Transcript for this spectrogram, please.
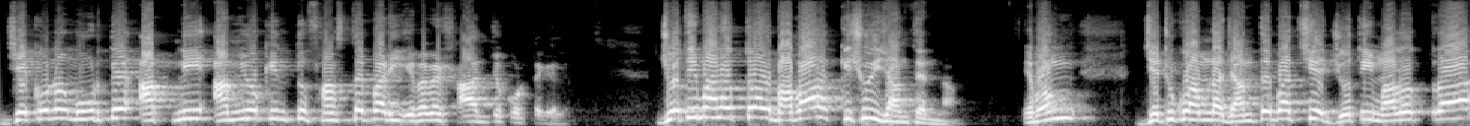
যে কোনো মুহূর্তে আপনি, আমিও কিন্তু ফাঁসতে পারি এভাবে সাহায্য করতে গেলে। জ্যোতি মালহোত্রার বাবা কিছুই জানতেন না। এবং যেটুকু আমরা জানতে পারছি, জ্যোতি মালহোত্রা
